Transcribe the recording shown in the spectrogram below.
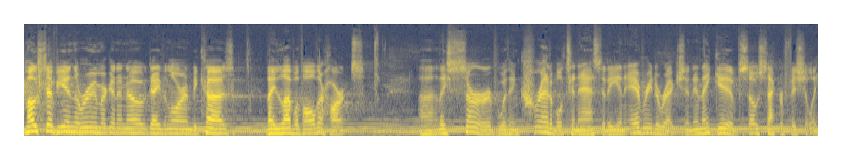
most of you in the room are going to know Dave and Lauren because they love with all their hearts. Uh, they serve with incredible tenacity in every direction, and they give so sacrificially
